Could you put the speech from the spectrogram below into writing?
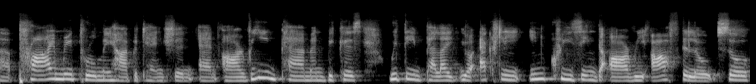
uh, primary pulmonary hypertension and RV impairment because with the Impella you're actually increasing the RV afterload. So,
